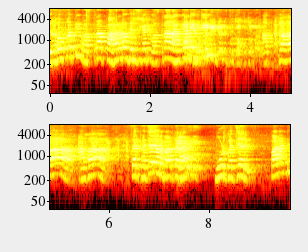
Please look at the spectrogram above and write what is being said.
ద్రౌపది వస్త్రాపహరణం తెలుసు కానీ వస్త్రాల అలంకరణ కప్పుతున్నారు. అబ్బా ఆహా. సరే పద్యాలు ఏమైనా పాడతారా? మూడు. మూడు పద్యాలు. పాడండి.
